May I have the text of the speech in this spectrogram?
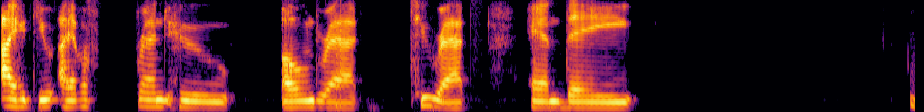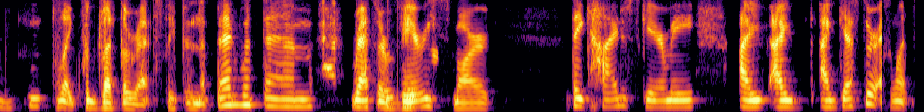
I do. I have a friend who owned rat two rats, and they like would let the rats sleep in the bed with them. Rats are very smart. They kind of scare me. I I I guess they're excellent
